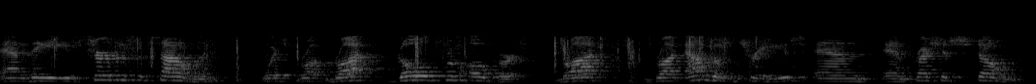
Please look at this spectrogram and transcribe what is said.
and the servants of Solomon, which brought, brought gold from Ophir, brought, brought algum trees and, and precious stones.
